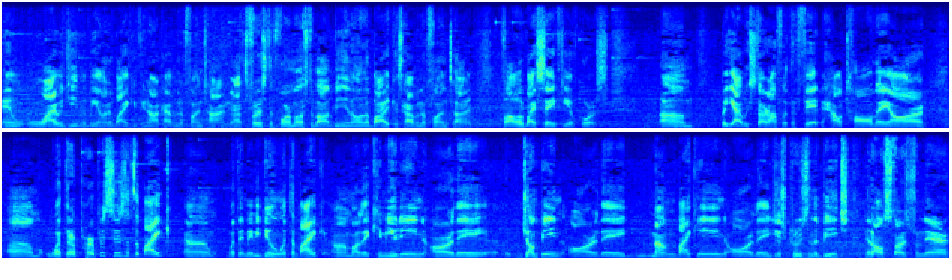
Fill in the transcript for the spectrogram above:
And why would you even be on a bike if you're not having a fun time? That's first and foremost about being on a bike is having a fun time, followed by safety, of course. Um, but yeah, we start off with the fit, how tall they are, um, what their purpose is of the bike, um, what they may be doing with the bike. Um, are they commuting? Are they jumping? Are they mountain biking? Are they just cruising the beach? It all starts from there,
